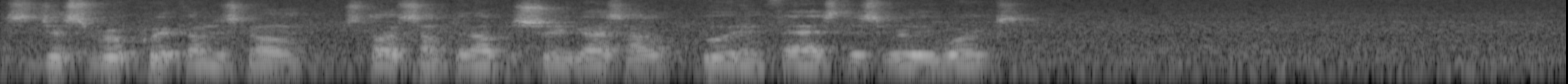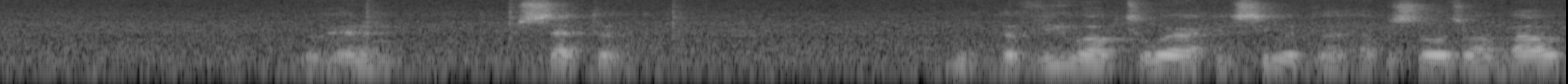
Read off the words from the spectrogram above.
This is just real quick. I'm just going to start something up and show you guys how good and fast this really works. Go ahead and set the the view up to where I can see what the episodes are about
